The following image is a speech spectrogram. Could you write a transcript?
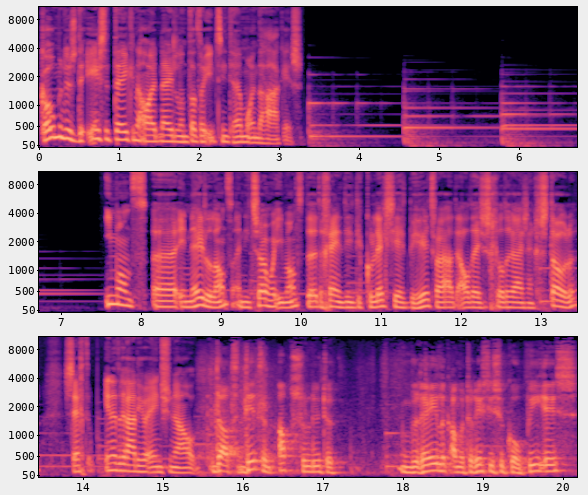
komen dus de eerste tekenen al uit Nederland dat er iets niet helemaal in de haak is. iemand uh, in Nederland, en niet zomaar iemand, de, degene die de collectie heeft beheerd waaruit al deze schilderijen zijn gestolen, zegt in het Radio 1 journaal dat dit een absolute redelijk amateuristische kopie is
